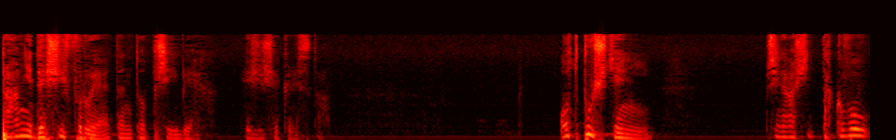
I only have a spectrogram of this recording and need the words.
právně dešifruje tento příběh Ježíše Krista. Odpuštění přináší takovou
